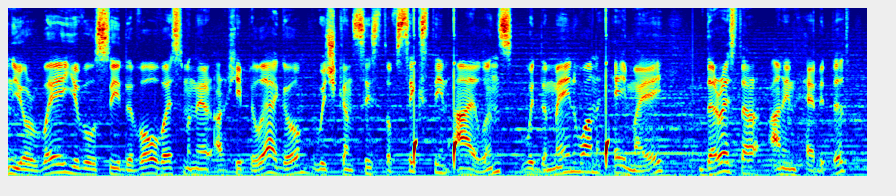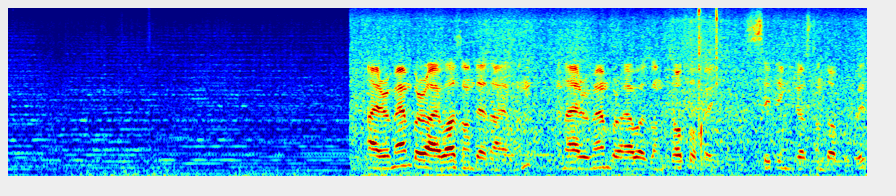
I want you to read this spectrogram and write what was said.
On your way you will see the Vestmannaeyjar archipelago, which consists of 16 islands, with the main one Heimaey, the rest are uninhabited. I remember I was on that island, and I remember I was on top of it, sitting just on top of it.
